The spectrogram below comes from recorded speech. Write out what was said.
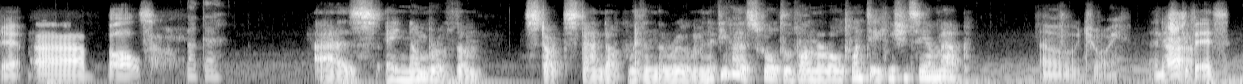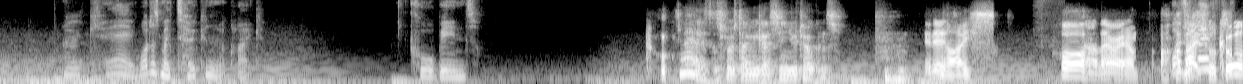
Yeah. Ah, balls. Bugger. as a number of them start to stand up within the room. And if you guys scroll to the bottom of Roll20, you should see a map. Oh joy. Initiative ah. it is. Okay, what does my token look like? Cool beans. Yeah, it's the first time you guys seen your tokens. It is. Nice. Oh, Oh, there I am. Oh, Why did I cool.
